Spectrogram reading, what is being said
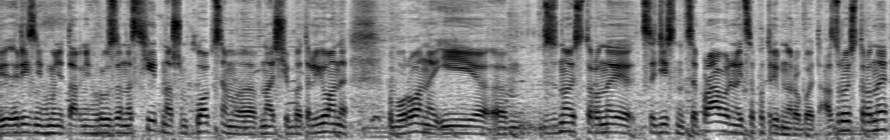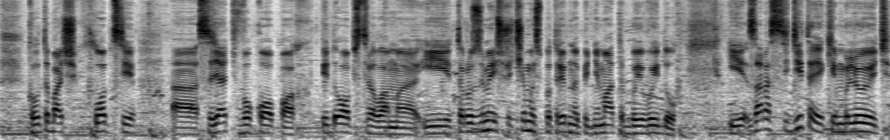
е, різні гуманітарні грузи на схід нашим хлопцям е, в наші батальйони оборони. І е, з одної сторони це дійсно це правильно і це потрібно робити. А з другої сторони, коли ти бачиш, хлопці е, сидять в окопах під обстрілами, і ти розумієш, що чимось потрібно піднімати бойовий дух. І зараз ці діти, які малюють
